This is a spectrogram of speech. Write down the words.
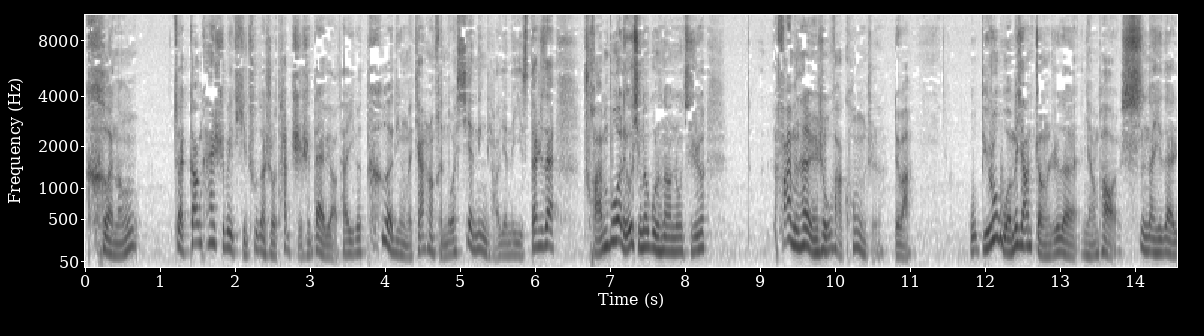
可能在刚开始被提出的时候，它只是代表它一个特定的加上很多限定条件的意思，但是在传播流行的过程当中，其实。发明它的人是无法控制的，对吧？我比如说，我们想整治的娘炮是那些在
